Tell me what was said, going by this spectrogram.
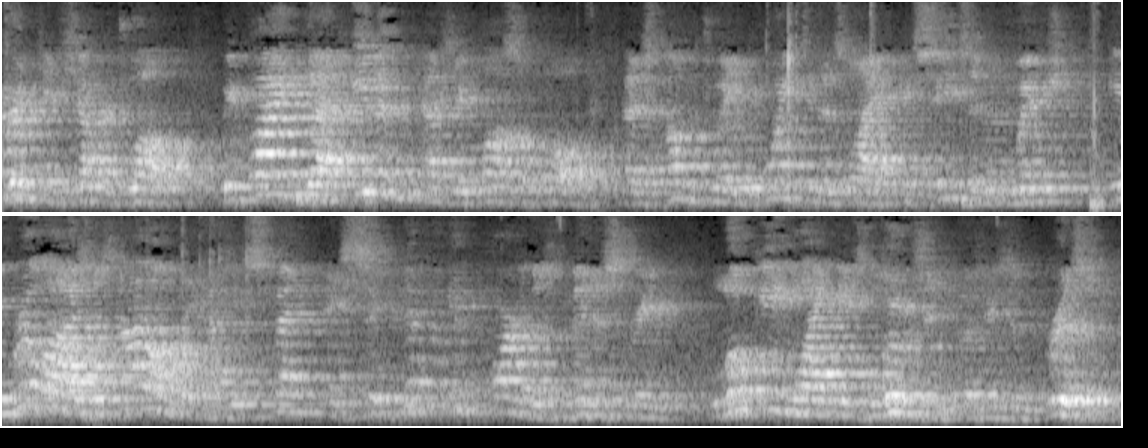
Corinthians chapter 12, we find that even as the Apostle Paul has come to a point in his life, a season in which he realizes not only has he spent a significant part of his ministry looking like he's losing because he's in prison,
